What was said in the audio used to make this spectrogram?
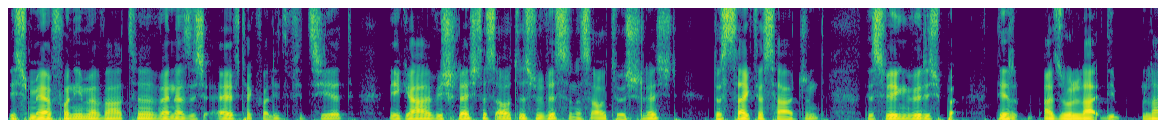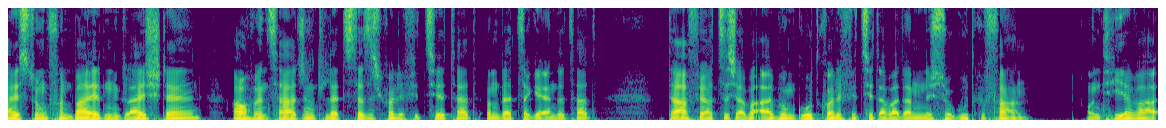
ich mehr von ihm erwarte, wenn er sich 11. qualifiziert. Egal wie schlecht das Auto ist, wir wissen, das Auto ist schlecht. Das zeigt der Sergeant. Deswegen würde ich der, also le die Leistung von beiden gleichstellen, auch wenn Sargent letzter sich qualifiziert hat und letzter geendet hat. Dafür hat sich aber Album gut qualifiziert, aber dann nicht so gut gefahren. Und hier war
